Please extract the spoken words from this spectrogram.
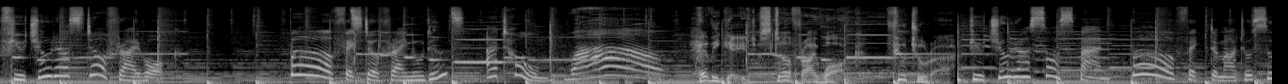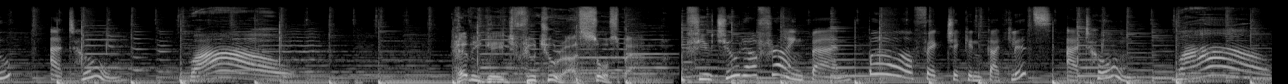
Futura stir fry wok. Perfect stir fry noodles at home. Wow! Heavy gauge stir fry wok. Futura. Futura saucepan. Perfect tomato soup at home. Wow! Heavy gauge Futura saucepan. Futura frying pan. Perfect chicken cutlets at home. Wow!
